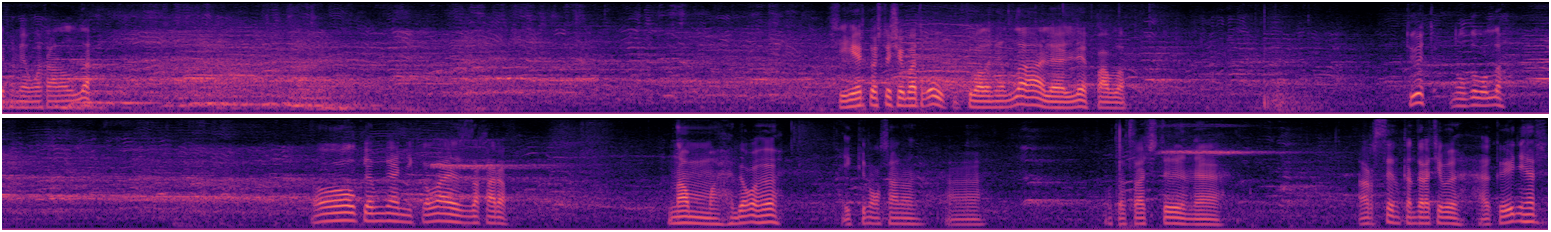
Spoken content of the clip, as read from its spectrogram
Лефеме отанылды. Сихер көсті шебаты ол күтті баламелла Лев Павлов. Түет, нолғы болды. Ол кемген Николай Захаров. Нам беғі 2.90-ын Утасачтын Арсен Кондратьевы күйінер.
